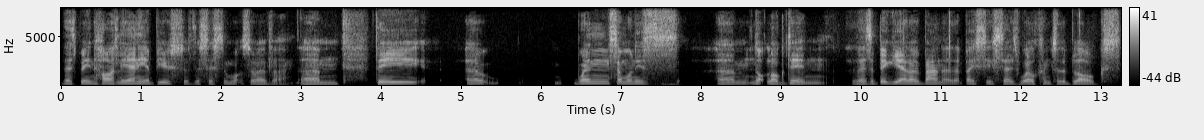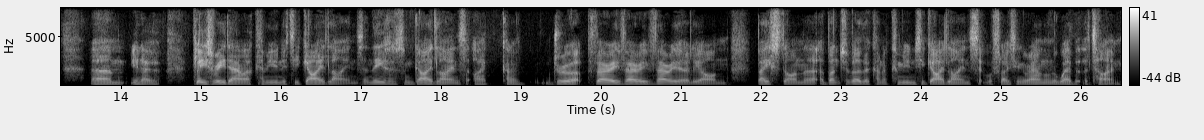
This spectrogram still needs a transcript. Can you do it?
there's been hardly any abuse of the system whatsoever. Um, the uh, when someone is um, not logged in, there's a big yellow banner that basically says welcome to the blogs. Um, you know please read our community guidelines. And these are some guidelines that i kind of drew up very very very early on based on a, a bunch of other kind of community guidelines that were floating around on the web at the time.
